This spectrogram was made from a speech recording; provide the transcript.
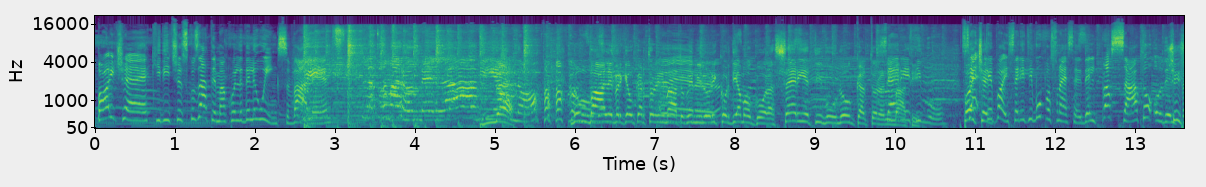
Poi c'è chi dice scusate, ma quelle delle Wings vale? La tua mano nella mia. No, No, non vale perché è un cartone animato, vero, quindi lo ricordiamo ancora. Serie TV, non cartoni Serie animati. TV. Poi Se- c'è Che poi serie TV possono essere del passato o del sì, sì, sì,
